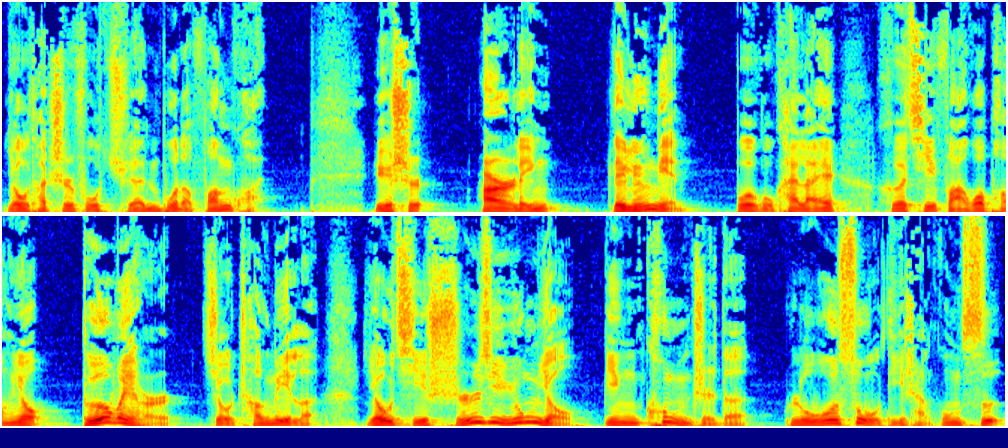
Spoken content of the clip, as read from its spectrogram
由他支付全部的房款。于是，二零零零年，博古开来和其法国朋友德维尔就成立了由其实际拥有并控制的罗素地产公司。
